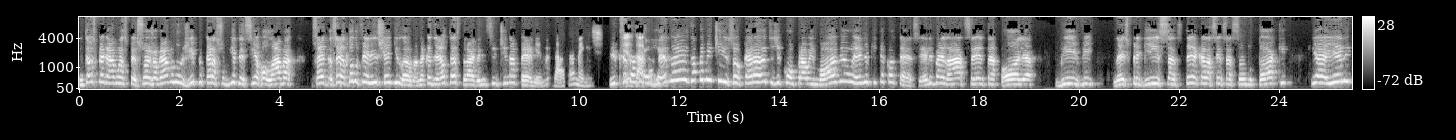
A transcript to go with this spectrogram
Então eles pegavam as pessoas, jogavam no Jeep, o cara subia, descia, rolava Saia, saia todo feliz, cheio de lama, né? Quer dizer, é o test drive, ele sentir na pele. Né? Exatamente. E o que você está trazendo é exatamente isso. O cara, antes de comprar o imóvel, ele o que, que acontece? Ele vai lá, senta, olha, vive, né, espreguiça, tem aquela sensação do toque, e aí ele,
